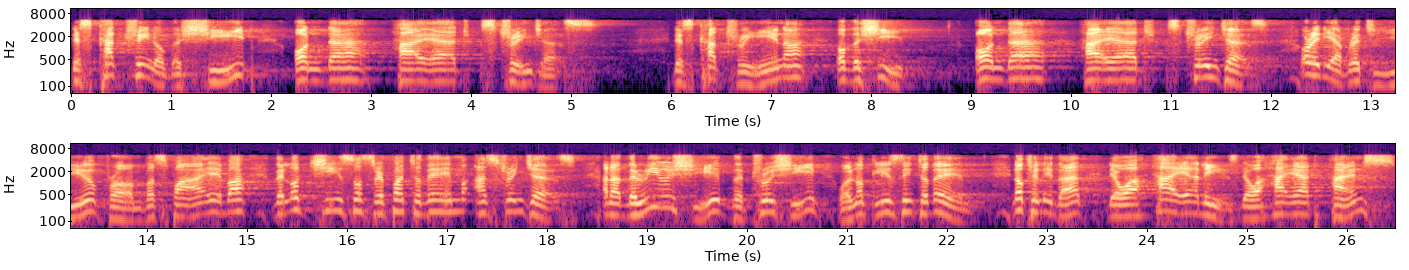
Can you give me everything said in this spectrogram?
the scattering of the sheep under hired strangers. The scattering of the sheep under hired strangers. Already I've read to you from verse 5, the Lord Jesus referred to them as strangers. And that the real sheep, the true sheep, will not listen to them. Not only that, they were hirelings, they were hired hands,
